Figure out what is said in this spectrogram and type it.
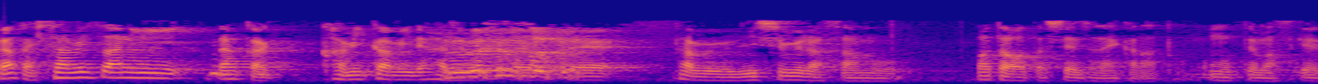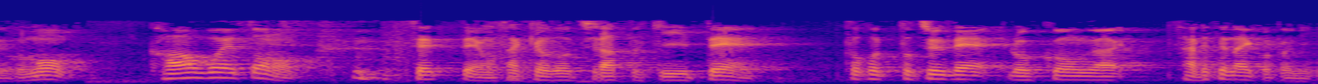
なんか久々になんかカミカミで始まって多分西村さんもわたわたしてんじゃないかなと思ってますけれども川越との接点を先ほどちらっと聞いてそこ途中で録音がされてないことに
